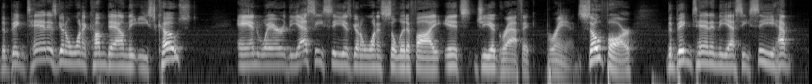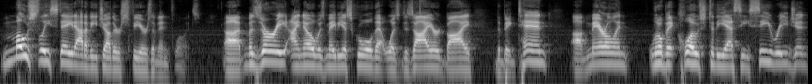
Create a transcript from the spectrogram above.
the Big Ten is going to want to come down the East Coast and where the SEC is going to want to solidify its geographic brand. So far, the Big Ten and the SEC have mostly stayed out of each other's spheres of influence. Uh, Missouri, I know, was maybe a school that was desired by the Big Ten. Uh, Maryland, a little bit close to the SEC region.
